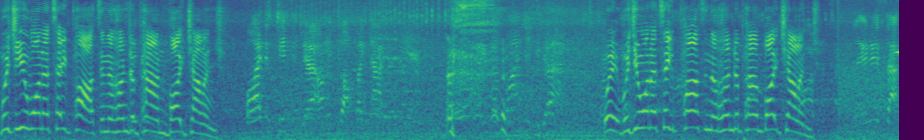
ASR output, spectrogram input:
Would you want to take part in the 100 pound bike challenge? Well, I just did the jet on the top like that. That's fine to do that. Wait, would you want to take part in the 100 pound bike challenge? Lynn is that.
